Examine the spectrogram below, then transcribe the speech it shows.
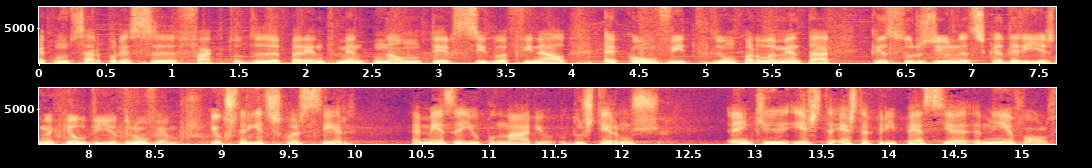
a começar por esse facto de aparentemente não ter sido afinal a convite de um parlamentar que surgiu nas escadarias naquele dia de novembro. Eu gostaria de esclarecer a mesa e o plenário dos termos em que esta, esta peripécia me envolve.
